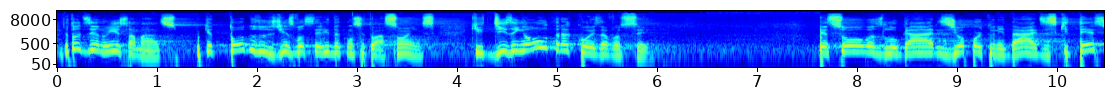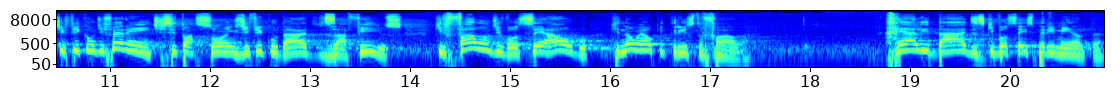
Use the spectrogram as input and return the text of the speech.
Eu estou dizendo isso, amados, porque todos os dias você lida com situações que dizem outra coisa a você. Pessoas, lugares e oportunidades que testificam diferente, situações, dificuldades, desafios, que falam de você algo que não é o que Cristo fala. Realidades que você experimenta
